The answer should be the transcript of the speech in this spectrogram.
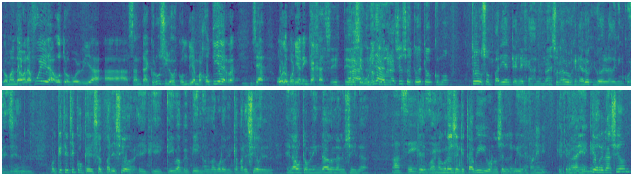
lo mandaban afuera, otros volvía a Santa Cruz y lo escondían bajo tierra, o sea, o lo ponían en cajas este, Ahora, de seguridad. Lo, lo gracioso de todo esto, como todos son parientes lejanos, ¿no? Es un árbol genealógico de la delincuencia. Porque este chico que desapareció, eh, que, que iba a Pepino, no me acuerdo que, que apareció el, el auto blindado en la Lucila, Ah, sí. que sí. bueno, algunos dicen que está vivo, no sé, no tengo idea. Stefanini. Estefanini. Stefanini, Tiene relación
